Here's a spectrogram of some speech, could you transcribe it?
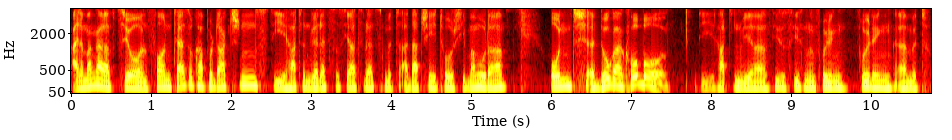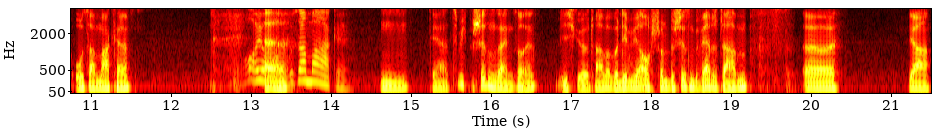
Eine Manga-Adaption von Tezuka Productions. Die hatten wir letztes Jahr zuletzt mit Adachi Toshimamura und äh, Doga Kobo. Die hatten wir dieses Season im Frühling, Frühling äh, mit Osamake, Oh ja, äh. Marke. mhm, der ziemlich beschissen sein soll, wie ich gehört habe, aber den wir auch schon beschissen bewertet haben. Äh, ja.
